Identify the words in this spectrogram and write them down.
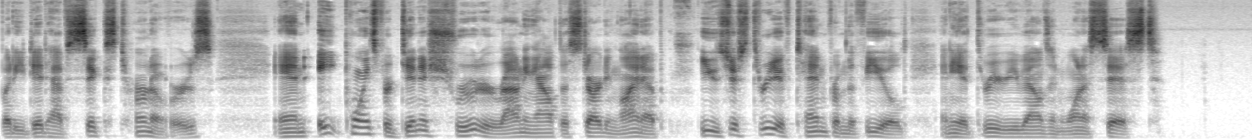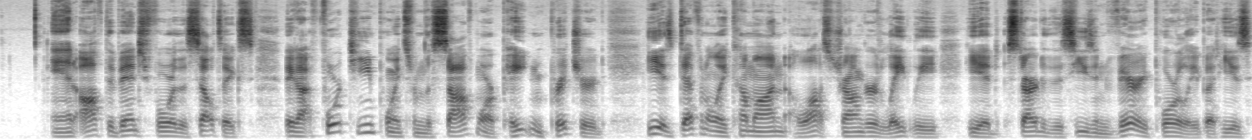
but he did have 6 turnovers. And 8 points for Dennis Schroeder rounding out the starting lineup. He was just 3 of 10 from the field, and he had 3 rebounds and 1 assist. And off the bench for the Celtics, they got 14 points from the sophomore Payton Pritchard. He has definitely come on a lot stronger lately. He had started the season very poorly, but he has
